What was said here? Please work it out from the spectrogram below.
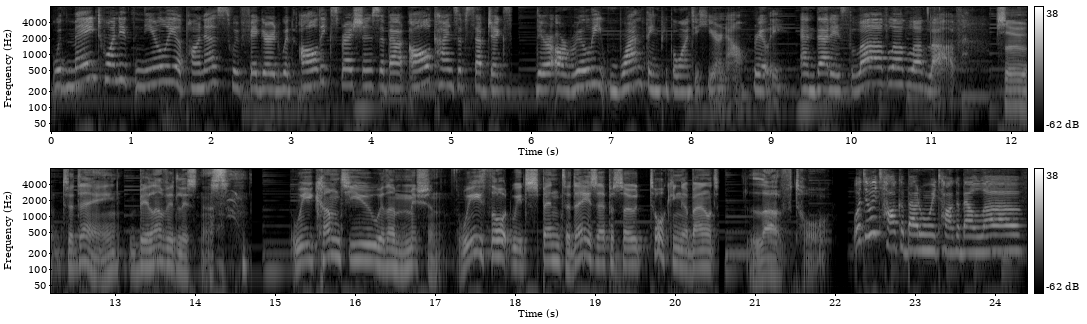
With May 20th newly upon us, we figured with all the expressions about all kinds of subjects, there are really one thing people want to hear now, really, and that is love, love, love, love. So today, beloved listeners, we come to you with a mission. We thought we'd spend today's episode talking about love talk. What do we talk about when we talk about love?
